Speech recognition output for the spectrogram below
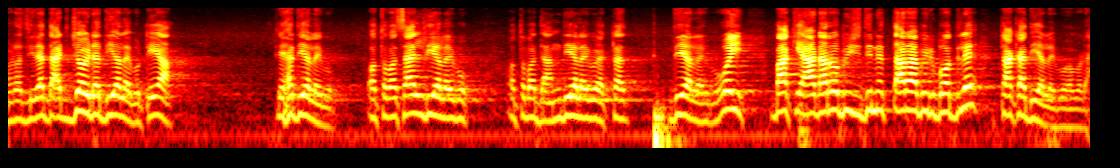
ওরা যেটা দাহ্য, এটা দিয়া লাগবো টেয়া। টেহা দিয়া লাগবো অথবা চাল দিয়া লাগবো অথবা ধান দিয়া লাগবো একটা দিয়া লাগবো ওই বাকি আঠারো বিশ দিনের তারাবির বদলে টাকা দিয়া লাগবো আমরা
